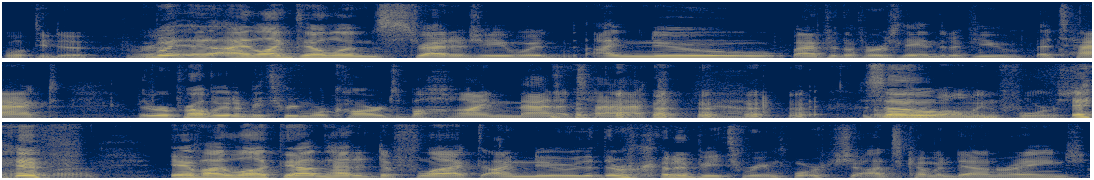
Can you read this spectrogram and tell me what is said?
what do you do? Right. But uh, I like Dylan's strategy. With I knew after the first game that if you attacked, there were probably going to be three more cards behind that attack. yeah. so Overwhelming force. if if I lucked out and had to deflect, I knew that there were going to be three more shots coming down range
